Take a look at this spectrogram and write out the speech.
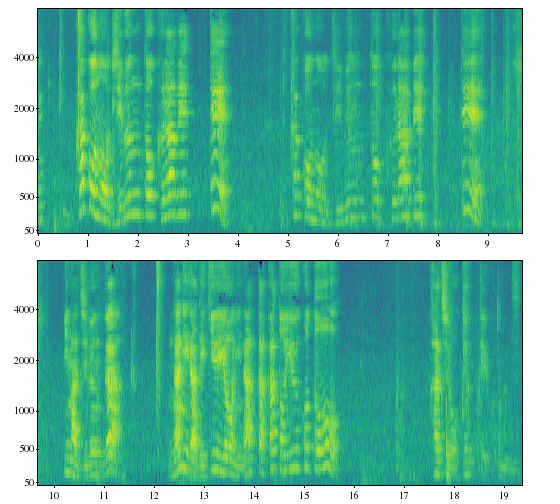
ね、過去の自分と比べて過去の自分と比べて今自分が何ができるようになったかということを価値を置くっていうことなんです。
